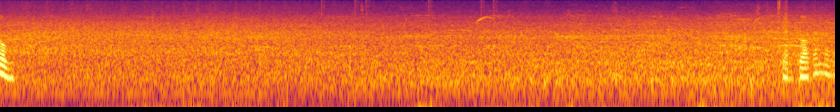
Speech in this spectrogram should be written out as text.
ทุ่ม เปลี่ยนตัวแป๊บนึง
